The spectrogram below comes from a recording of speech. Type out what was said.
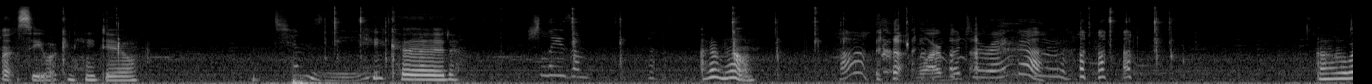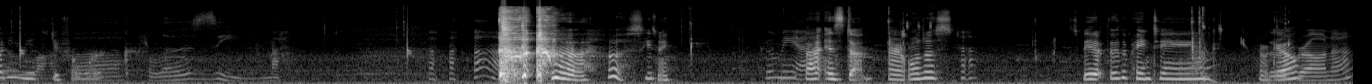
Let's see, what can he do? Timsy. He could... I don't know. Huh. Uh, what do you need to do for work? Oh, excuse me. That is done. Alright, we'll just speed up through the painting. Here we go. Ubrona.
